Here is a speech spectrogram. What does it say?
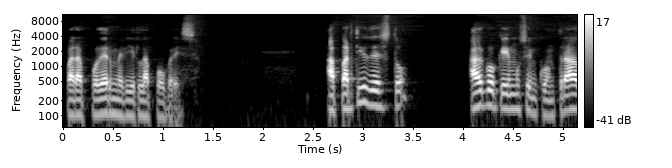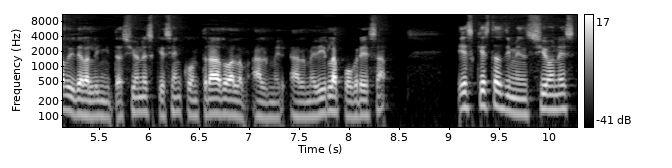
para poder medir la pobreza. A partir de esto, algo que hemos encontrado y de las limitaciones que se ha encontrado al, medir la pobreza es que estas dimensiones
